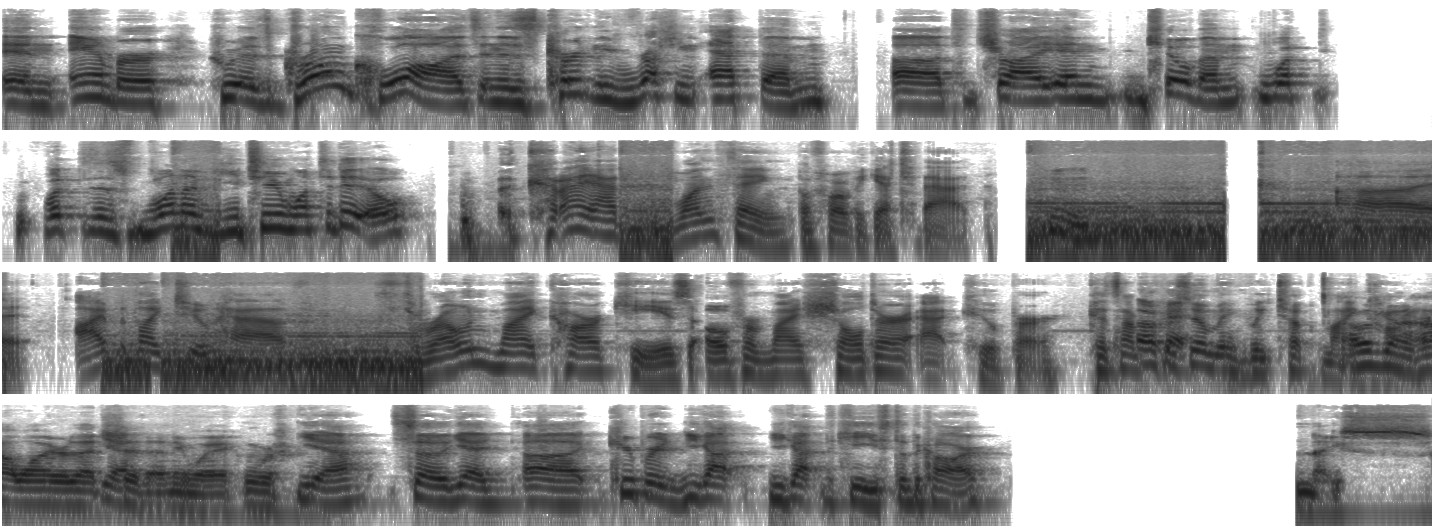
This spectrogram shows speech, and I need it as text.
an Amber who has grown claws and is currently rushing at them uh, to try and kill them. What what does one of you two want to do? Could I add one thing before we get to that? Hmm. Uh, I would like to have thrown my car keys over my shoulder at Cooper because I'm Okay. presuming we took my I was car. going to hotwire that Yeah. shit anyway. Yeah. So yeah, uh, Cooper, you got you got the keys to the car. Nice.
